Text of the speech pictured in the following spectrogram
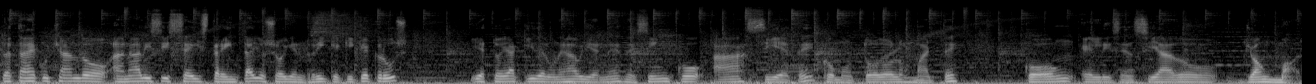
Tú estás escuchando Análisis 630. Yo soy Enrique Quique Cruz y estoy aquí de lunes a viernes de 5 a 7, como todos los martes, con el licenciado John Mott.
